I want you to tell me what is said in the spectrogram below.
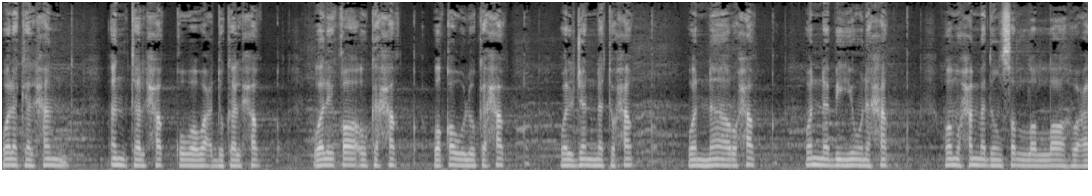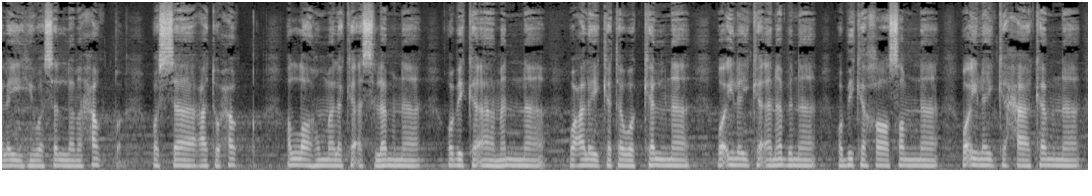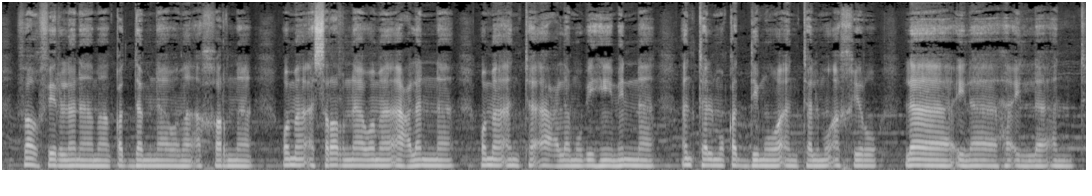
ولك الحمد أنت الحق ووعدك الحق ولقاؤك حق وقولك حق والجنة حق والنار حق والنبيون حق ومحمد صلى الله عليه وسلم حق والساعة حق. اللهم لك أسلمنا وبك آمنا وعليك توكلنا وإليك أنبنا وبك خاصمنا وإليك حاكمنا فاغفر لنا ما قدمنا وما أخرنا وما أسررنا وما أعلنا وما أنت أعلم به منا أنت المقدم وأنت المؤخر لا إله إلا أنت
